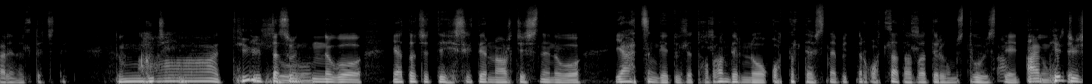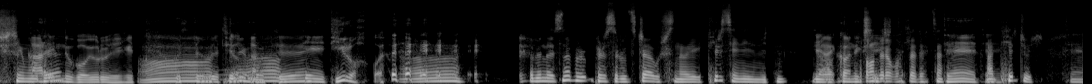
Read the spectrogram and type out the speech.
Гарын хөлтөөчдөг. дөнгөж Аа тэр Tilda Swinton нөгөө ядуучдын хэсэг дээр нь орж ирсэн нөгөө яатсан гэдүүлээ толгоон дээр нөгөө гутал тавьснаа бид нар гутлаа толгой дээр өмсдгөө үстэй А тэр жүжигч юм уу? гарын нөгөө юу хийгээд Аа хөлтөөрөө тэр юм уу Аа. тий. тий тэр баггүй Аа. Би нэ Sniper Piercer үзэж байгаа гэсэн нөгөө яг тэр сценийг мэднэ. тий iconic шин дээр гутлаа тавьсан. дээ. тий А тий тэр жүжиг. тий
